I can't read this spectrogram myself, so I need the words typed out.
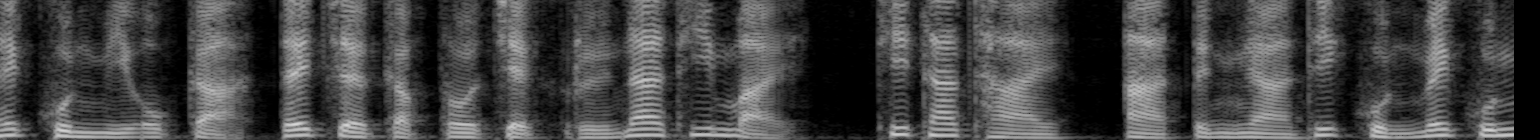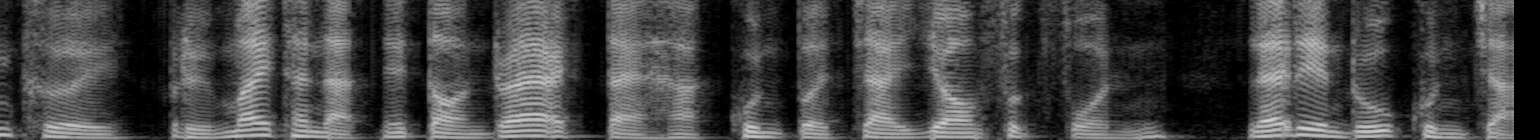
ให้คุณมีโอกาสได้เจอกับโปรเจกต์หรือหน้าที่ใหม่ ที่ท้าทายอาจเป็นงานที่คุณไม่คุ้นเคย หรือไม่ถนัดในตอนแรก แต่หากคุณเปิดใจยอมฝึกฝน และเรียนรู้คุณจะ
